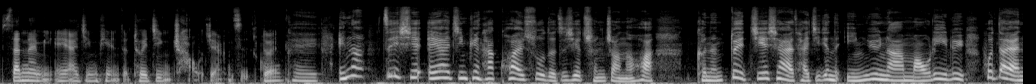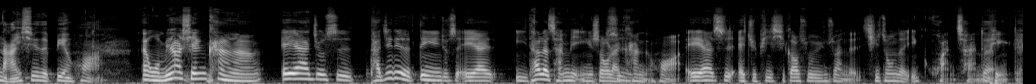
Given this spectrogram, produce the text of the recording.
三纳米 AI 晶片的推进潮这样子，对，OK，哎、欸，那这些 AI 晶片它快速的这些成长的话，可能对接下来台积电的营运啊、毛利率会带来哪一些的变化？哎、欸，我们要先看啊，AI 就是台积电的定义就是 AI。以它的产品营收来看的话，AI 是 HPC 高速运算的其中的一款产品。对，对，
